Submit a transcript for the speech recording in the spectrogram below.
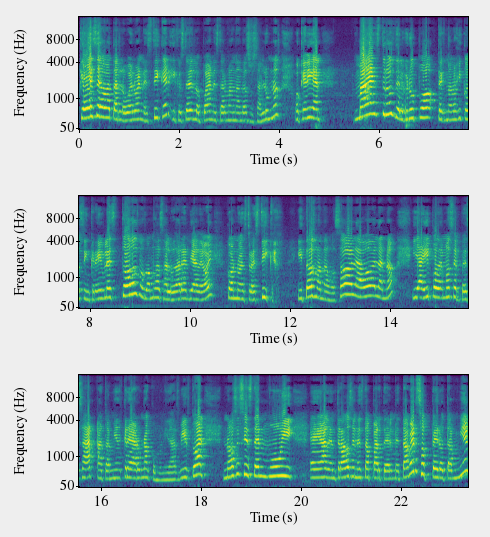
que ese avatar lo vuelvan sticker y que ustedes lo puedan estar mandando a sus alumnos o que digan, maestros del grupo Tecnológicos Increíbles, todos nos vamos a saludar el día de hoy con nuestro sticker y todos mandamos hola, hola, ¿no? Y ahí podemos empezar a también crear una comunidad virtual. No sé si estén muy eh, adentrados en esta parte del metaverso, pero también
